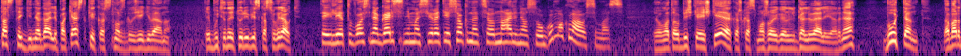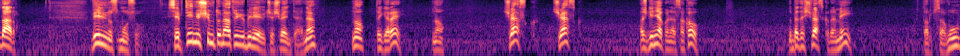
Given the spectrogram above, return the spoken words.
Tas taigi negali pakesti, kai kas nors gražiai gyvena. Tai būtinai turi viską sugriauti. Tai Lietuvos negarsinimas yra tiesiog nacionalinio saugumo klausimas. Jau matau, biškiai aiškėja kažkas mažoji gal, galvelėje, ar ne? Būtent, dabar dar. Vilnius mūsų. 700 metų jubiliejų čia šventė, ne? Nu, tai gerai. Nu. Švesk, švesk. Ašgi nieko nesakau. Nu, bet aš švesk ramiai. Tarp savų,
